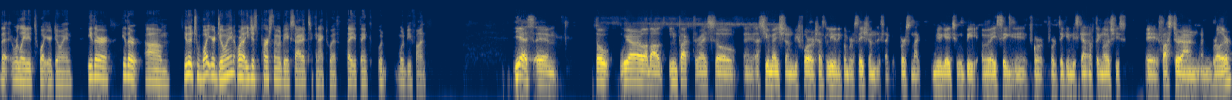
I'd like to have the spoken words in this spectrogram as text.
that related to what you're doing? Either either um either to what you're doing or that you just personally would be excited to connect with that you think would would be fun. Yes, um, so we are all about impact, right? So uh, as you mentioned before, just leaving the conversation, it's like a person like Bill Gates would be amazing uh, for for taking this kind of technologies uh, faster and, and broader.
